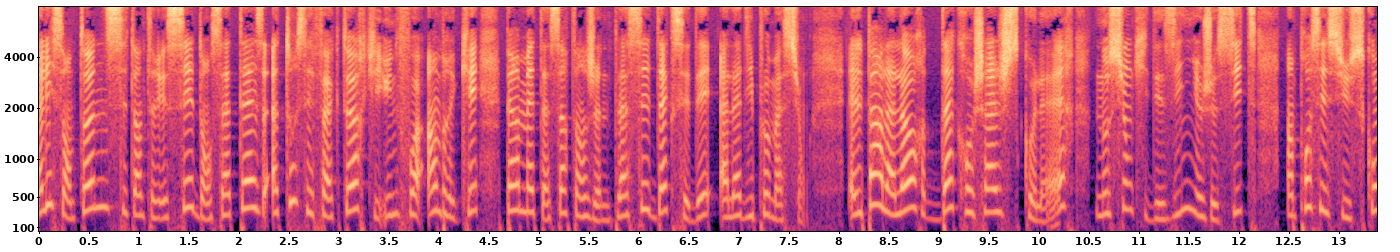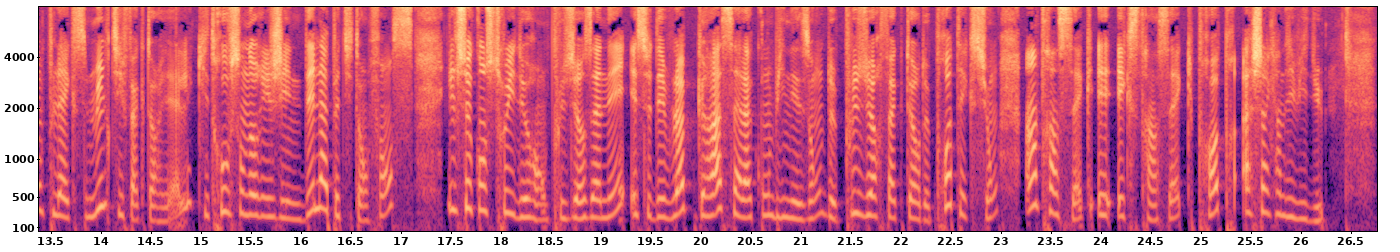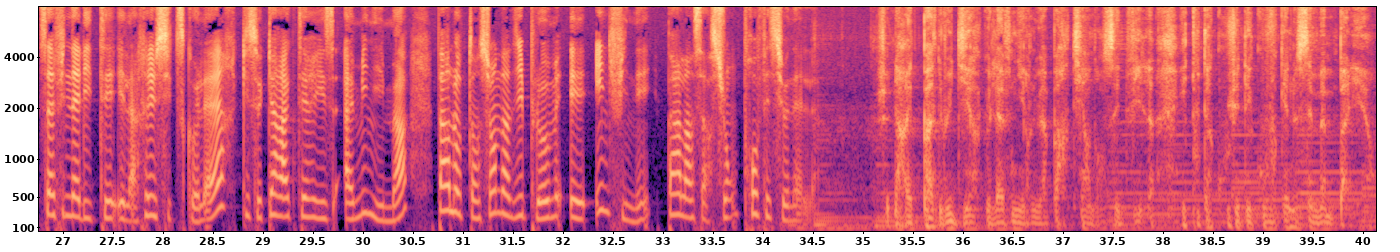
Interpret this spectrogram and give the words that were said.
Alice Anton s'est intéressée dans sa thèse à tous ces facteurs qui, une fois imbriqués, permettent à certains jeunes placés d'accéder à la diplomation. Elle parle alors d'accrochage scolaire, notion qui désigne, je cite, un processus complexe multifactoriel qui trouve son origine dès la petite enfance. Il se construit durant plusieurs années et se développe grâce à la combinaison de plusieurs facteurs de protection intrinsèques et extrinsèques propres à chaque individu. Sa finalité est la réussite scolaire qui se caractérise à minima par l'obtention d'un diplôme et, in fine, par l'insertion professionnelle. Je n'arrête pas de lui dire que l'avenir lui appartient dans cette ville, et tout à coup je découvre qu'elle ne sait même pas lire.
